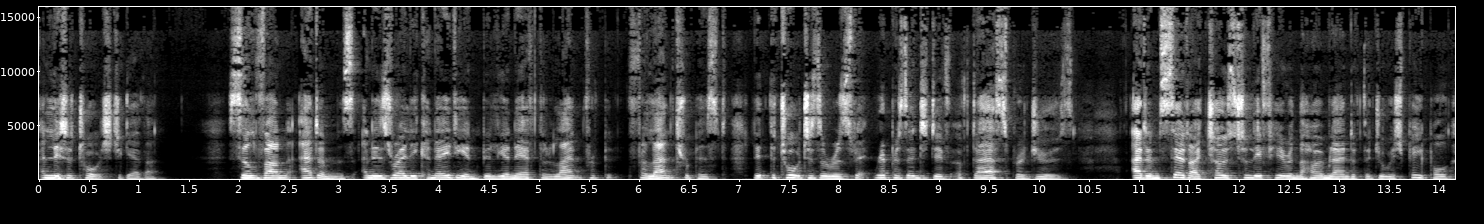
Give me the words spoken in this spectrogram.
and lit a torch together. Sylvan Adams, an Israeli Canadian billionaire philanthropist, lit the torch as a representative of diaspora Jews. Adams said, I chose to live here in the homeland of the Jewish people,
